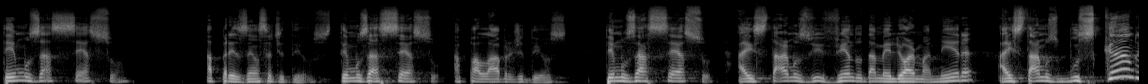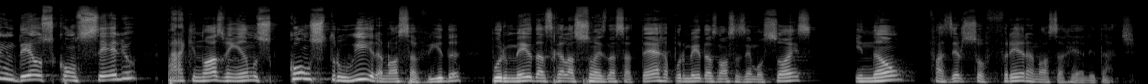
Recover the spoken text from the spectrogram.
temos acesso a presença de Deus, temos acesso à palavra de Deus, temos acesso a estarmos vivendo da melhor maneira, a estarmos buscando em Deus conselho para que nós venhamos construir a nossa vida por meio das relações nessa terra, por meio das nossas emoções e não fazer sofrer a nossa realidade.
